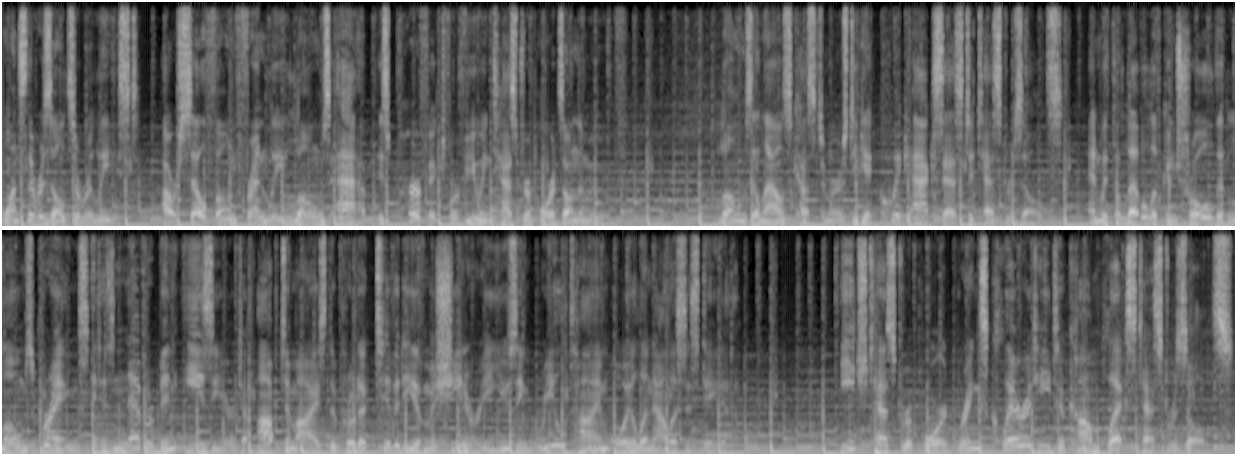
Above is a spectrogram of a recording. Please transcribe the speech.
Once the results are released, our cell phone-friendly LOAMS app is perfect for viewing test reports on the move. LOAMS allows customers to get quick access to test results. And with the level of control that LOAMS brings, it has never been easier to optimize the productivity of machinery using real-time oil analysis data. Each test report brings clarity to complex test results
